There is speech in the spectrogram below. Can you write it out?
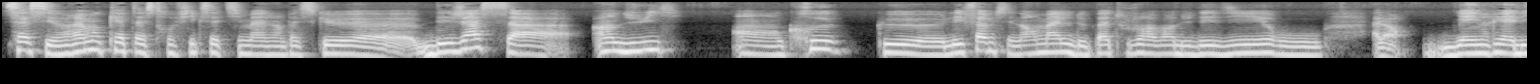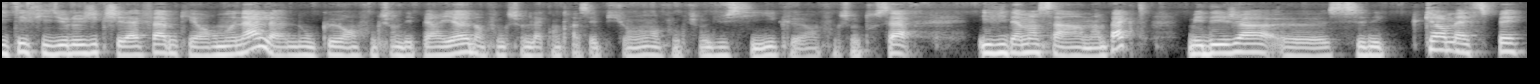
Ça, c'est vraiment catastrophique cette image, hein, parce que euh, déjà, ça induit en creux que euh, les femmes c'est normal de pas toujours avoir du désir ou alors il y a une réalité physiologique chez la femme qui est hormonale donc euh, en fonction des périodes en fonction de la contraception en fonction du cycle en fonction de tout ça évidemment ça a un impact. Mais déjà euh, ce n'est qu'un aspect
